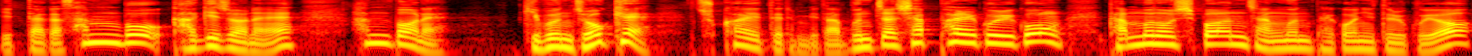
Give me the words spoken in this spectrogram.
이따가 3부 가기 전에 한 번에 기분 좋게 축하해 드립니다. 문자 샵8910 단문 50원, 장문 100원이 들고요.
